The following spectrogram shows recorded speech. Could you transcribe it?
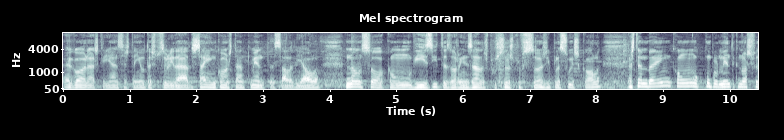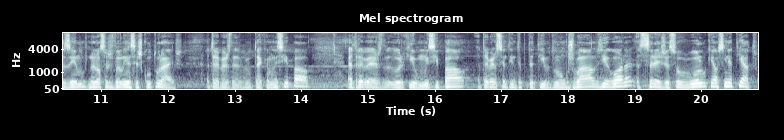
Agora as crianças têm outras possibilidades, saem constantemente da sala de aula, não só com visitas organizadas por seus professores e pela sua escola, mas também com o complemento que nós fazemos nas nossas valências culturais, através da Biblioteca Municipal, através do Arquivo Municipal, através do Centro Interpretativo de Longos Vales e agora a cereja sobre o bolo que é o Cine Teatro.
